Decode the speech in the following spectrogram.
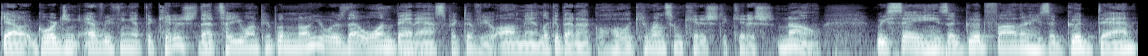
gorging everything at the kiddush? That's how you want people to know you? Or is that one bad aspect of you? Oh man, look at that alcoholic. He runs from kiddush to kiddush. No. We say he's a good father, he's a good dad.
